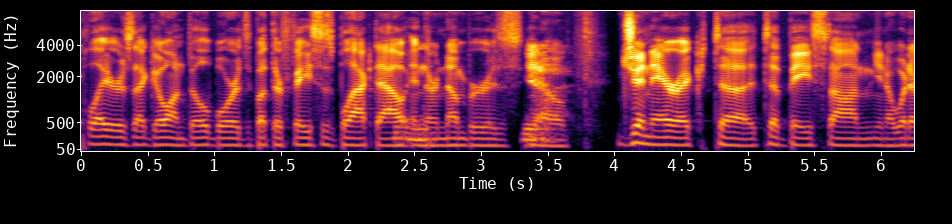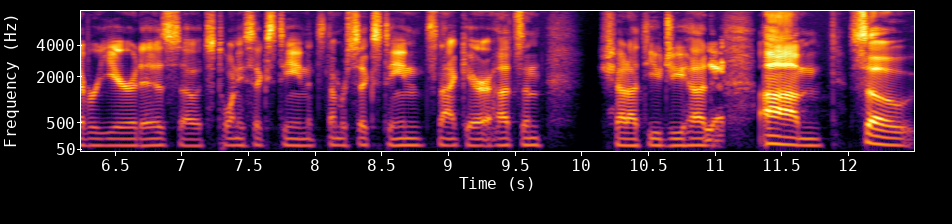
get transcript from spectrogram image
players that go on billboards, but their face is blacked out mm-hmm. and their number is you yeah. know generic to to based on you know whatever year it is. So it's 2016. It's number 16. It's not Garrett Hudson. Shout out to you, Jihad. Yeah. Um, so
